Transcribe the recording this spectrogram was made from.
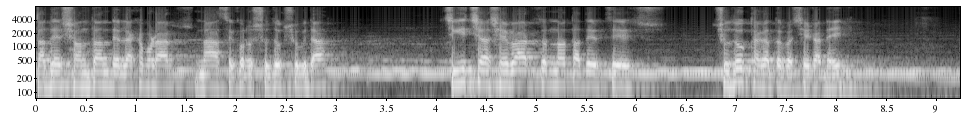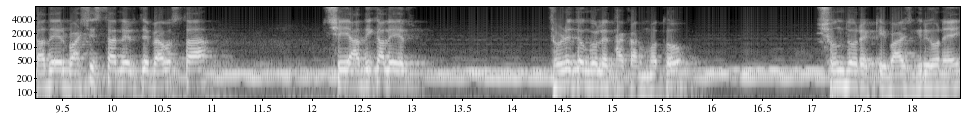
তাদের সন্তানদের লেখাপড়ার না আছে কোনো সুযোগ সুবিধা। চিকিৎসা সেবার জন্য তাদের যে সুযোগ থাকা দরকার সেটা নেই। তাদের বাসস্থানের যে ব্যবস্থা সেই আদিকালের ঝড়ে জঙ্গলে থাকার মতো সুন্দর একটি বাসগৃহ নেই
